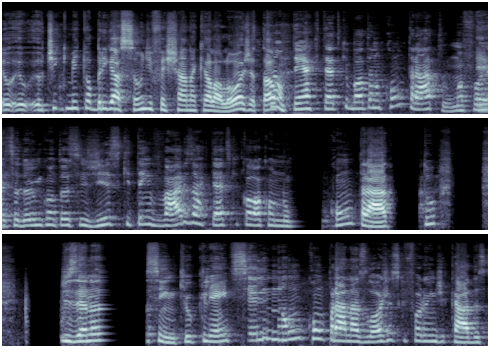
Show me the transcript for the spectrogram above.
eu, eu, eu, tinha que meio que obrigação de fechar naquela loja tal. Não, tem arquiteto que bota no contrato. Uma fornecedora é. me contou esses dias que tem vários arquitetos que colocam no contrato dizendo assim que o cliente, se ele não comprar nas lojas que foram indicadas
